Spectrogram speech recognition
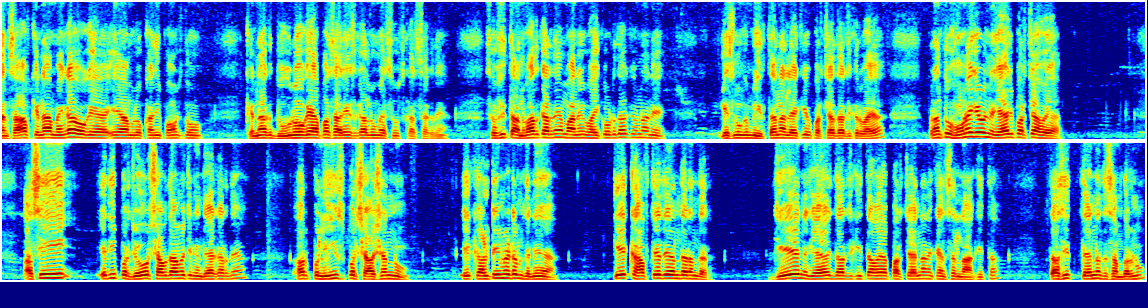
ਇਨਸਾਫ ਕਿੰਨਾ ਮਹਿੰਗਾ ਹੋ ਗਿਆ ਇਹ ਆਮ ਲੋਕਾਂ ਦੀ ਪਹੁੰਚ ਤੋਂ ਕਿੰਨਾ ਕੁ ਦੂਰ ਹੋ ਗਿਆ, ਆਪਾਂ ਸਾਰੇ ਇਸ ਗੱਲ ਨੂੰ ਮਹਿਸੂਸ ਕਰ ਸਕਦੇ ਹਾਂ। ਸੋ ਅਸੀਂ ਧੰਨਵਾਦ ਕਰਦੇ ਹਾਂ ਮਾਨਯੋਗ ਹਾਈ ਕੋਰਟ ਦਾ ਕਿ ਉਹਨਾਂ ਨੇ ਇਸ ਨੂੰ ਗੰਭੀਰਤਾ ਨਾਲ ਲੈ ਕੇ ਉਹ ਪਰਚਾ ਦਰਜ ਕਰਵਾਇਆ। ਪਰੰਤੂ ਹੁਣੇ ਜੋ ਨਜਾਇਜ਼ ਪਰਚਾ ਹੋਇਆ, ਅਸੀਂ ਇਹਦੀ ਪਰਜੋਰ ਸ਼ਬਦਾਂ ਵਿੱਚ ਨਿੰਦਿਆ ਕਰਦੇ ਹਾਂ ਔਰ ਪੁਲਿਸ ਪ੍ਰਸ਼ਾਸਨ ਨੂੰ ਇੱਕ ਅਲਟੀਮੇਟਮ ਦਿੰਦੇ ਆ ਕਿ ਇੱਕ ਹਫ਼ਤੇ ਦੇ ਅੰਦਰ ਅੰਦਰ ਜੇ ਨਜਾਇਜ਼ ਦਰਜ ਕੀਤਾ ਹੋਇਆ ਪਰਚਾ ਇਹਨਾਂ ਨੇ ਕੈਂਸਲ ਨਾ ਕੀਤਾ, ਤਾਂ ਅਸੀਂ 3 ਦਸੰਬਰ ਨੂੰ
